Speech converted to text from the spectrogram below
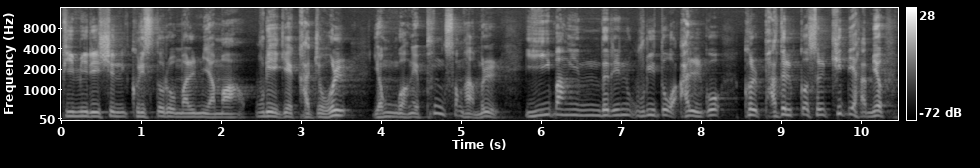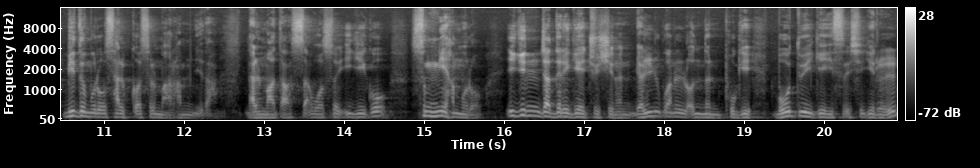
비밀이신 그리스도로 말미암아 우리에게 가져올 영광의 풍성함을 이방인들인 우리도 알고 그걸 받을 것을 기대하며 믿음으로 살 것을 말합니다. 날마다 싸워서 이기고 승리함으로 이긴 자들에게 주시는 멸류관을 얻는 복이 모두에게 있으시기를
